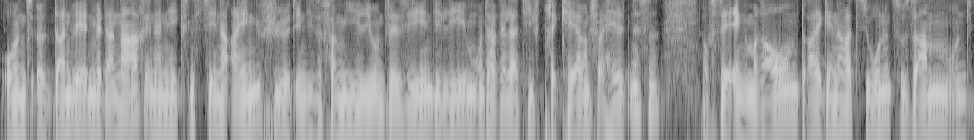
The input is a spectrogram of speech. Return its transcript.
Und äh, dann werden wir danach in der nächsten Szene eingeführt in diese Familie und wir sehen, die leben unter relativ prekären Verhältnissen, auf sehr engem Raum, drei Generationen zusammen und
